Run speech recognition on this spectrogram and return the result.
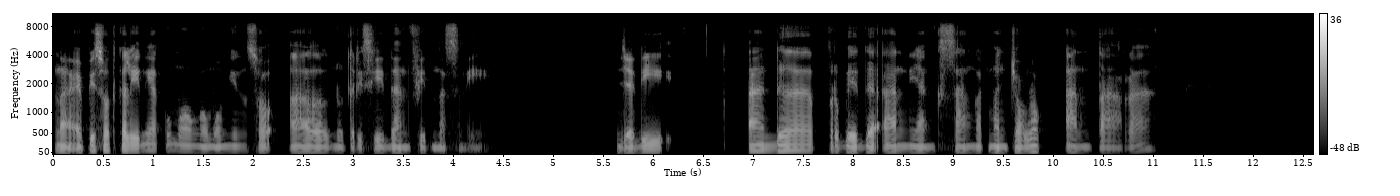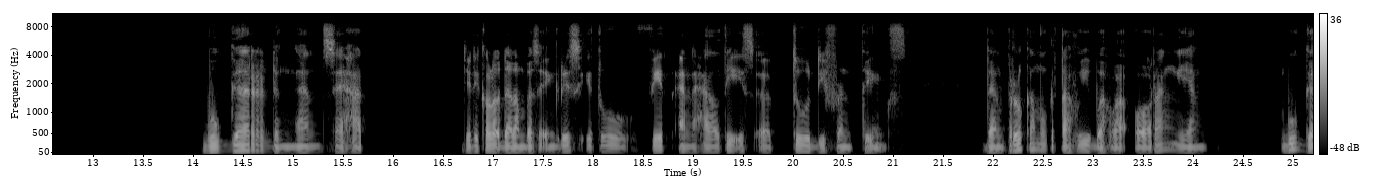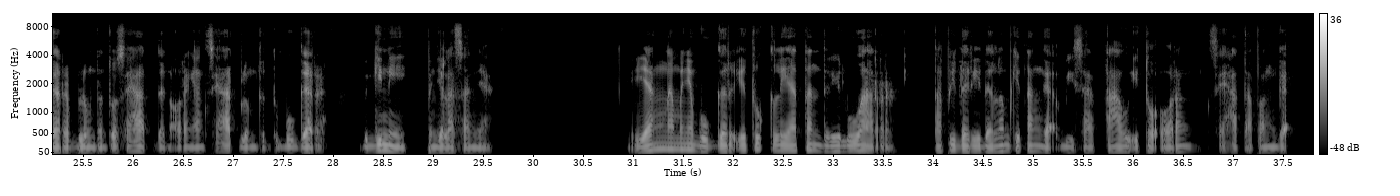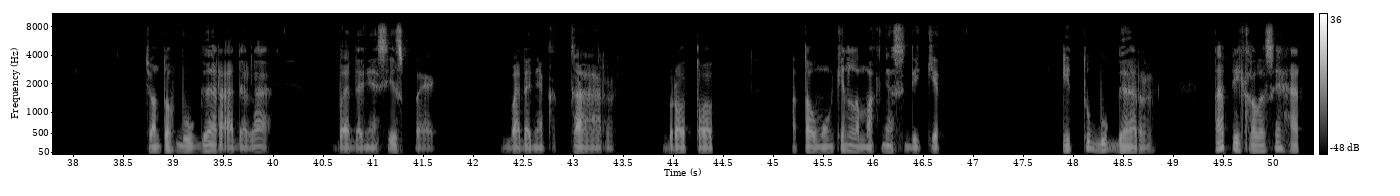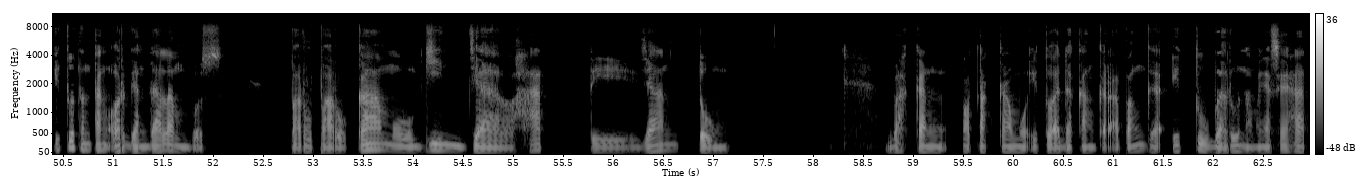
Nah, episode kali ini aku mau ngomongin soal nutrisi dan fitness nih. Jadi, ada perbedaan yang sangat mencolok antara bugar dengan sehat. Jadi kalau dalam bahasa Inggris itu fit and healthy is a two different things. Dan perlu kamu ketahui bahwa orang yang bugar belum tentu sehat dan orang yang sehat belum tentu bugar. Begini penjelasannya. Yang namanya bugar itu kelihatan dari luar, tapi dari dalam kita nggak bisa tahu itu orang sehat apa enggak. Contoh bugar adalah badannya sispek, badannya kekar, berotot, atau mungkin lemaknya sedikit. Itu bugar. Tapi kalau sehat itu tentang organ dalam, bos. Paru-paru kamu, ginjal, hati, jantung, bahkan otak kamu itu ada kanker apa enggak, itu baru namanya sehat.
